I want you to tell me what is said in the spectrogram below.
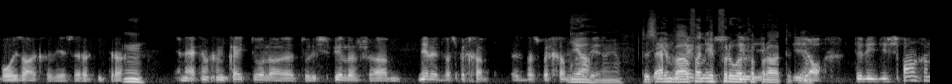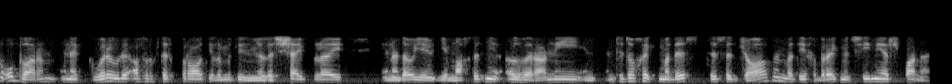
Boys Eye gewees rukkie terug. Mm. en ek kan gaan kyk toe hulle toe die spelers um nee dit was begin. Dit was begin ja, gewees. ja ja. Dis een waarvan ek vroeër gepraat het ja. ja toe die die span gaan opwarm en ek hoor hoe die afrigter praat. Hulle moet in hulle shape bly en dan jy jy mag dit nie overrun nie. En en dit tog ek maar dis dis 'n jargon wat jy gebruik met senior spanne.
